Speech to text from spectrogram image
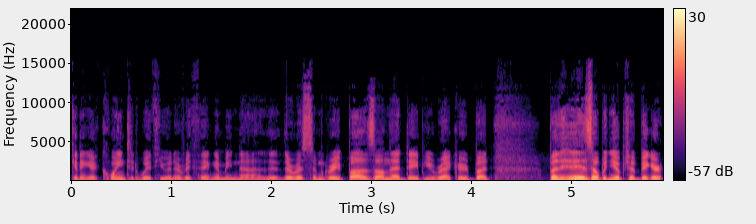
getting acquainted with you and everything. I mean, uh, th- there was some great buzz on that debut record, but but it is opening you up to a bigger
